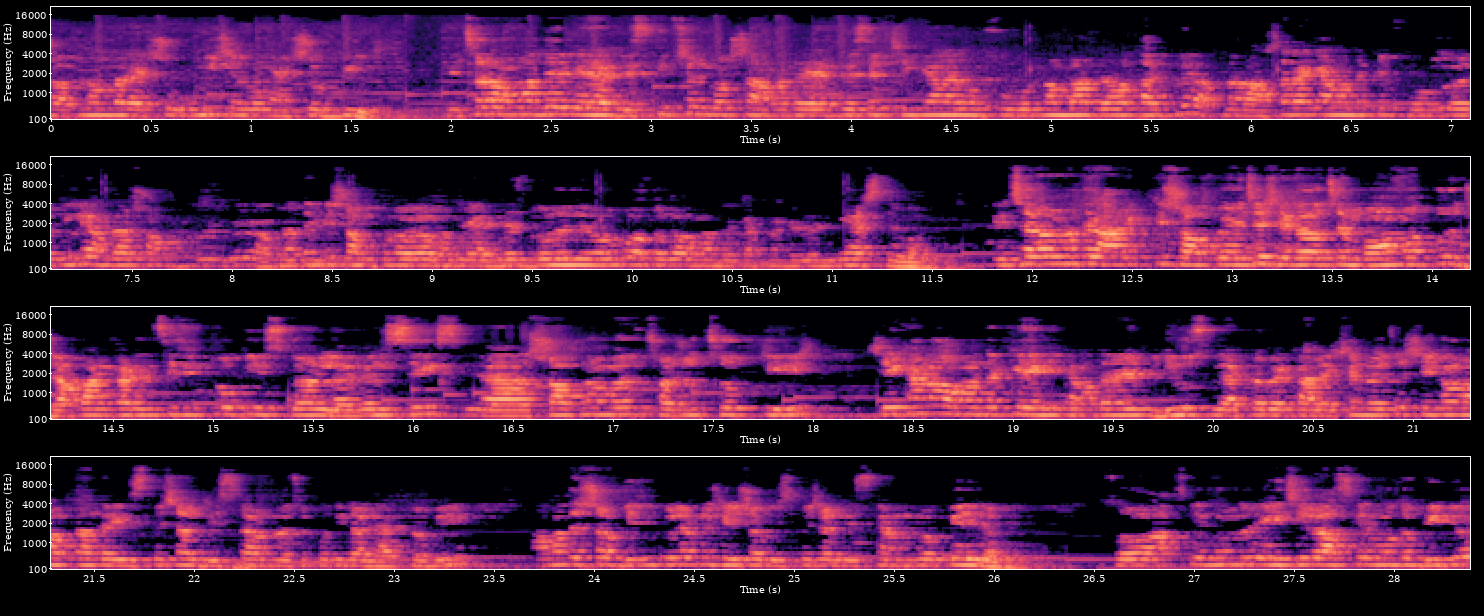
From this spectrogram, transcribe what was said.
সাত নম্বর একশো উনিশ এবং একশো বিশ। এছাড়া আমাদের ডিসক্রিপশন বক্সে আমাদের অ্যাড্রেসের ঠিকানা এবং ফোন নাম্বার দেওয়া থাকবে। আপনারা আসার আগে আমাদেরকে ফোন করে দিলে আমরা আপনাদেরকে সম্পূর্ণভাবে আমাদের অ্যাড্রেস বলে দিতে পারব অথবা আমাদেরকে আপনাকে নিয়ে আসতে পারব। এছাড়া আমাদের আরেকটি শপ রয়েছে, সেটা হচ্ছে Mohammadpur Japan garden city Tokyo square level six shop number ছশো ছত্রিশ। সেখানেও আমাদেরকে আমাদের হিউজ ল্যাপটপের কালেকশন রয়েছে। সেখানেও আপনাদের স্পেশাল ডিসকাউন্ট রয়েছে প্রতিটা ল্যাপটপই আমাদের সব ভিজিট করলে আপনি সেই সব স্পেশাল ডিসকাউন্টগুলো পেয়ে যাবেন। তো আজকে বন্ধুরা এই ছিল আজকের মতো ভিডিও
